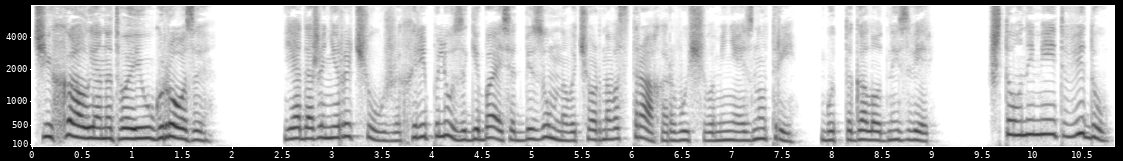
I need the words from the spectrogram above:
Чихал я на твои угрозы. Я даже не рычу уже, хриплю, загибаясь от безумного черного страха, рвущего меня изнутри, будто голодный зверь. Что он имеет в виду?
